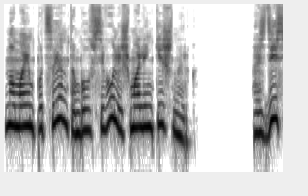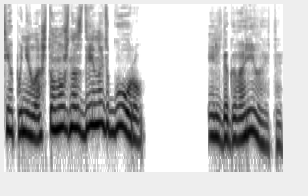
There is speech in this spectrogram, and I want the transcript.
Но моим пациентом был всего лишь маленький шнырк. А здесь я поняла, что нужно сдвинуть гору. Эльда говорила это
